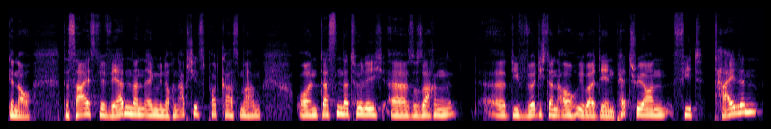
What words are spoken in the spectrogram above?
Genau. Das heißt, wir werden dann irgendwie noch einen Abschiedspodcast machen. Und das sind natürlich äh, so Sachen, äh, die würde ich dann auch über den Patreon-Feed teilen.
